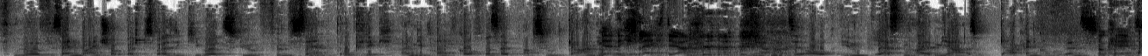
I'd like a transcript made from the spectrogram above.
früher für seinen Weinshop beispielsweise die Keywords für 5 Cent pro Klick eingekauft, was halt absolut gar nicht Ja, nicht ist. schlecht, ja. Und er hatte auch im ersten halben Jahr also gar keine Konkurrenz. Okay. Das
